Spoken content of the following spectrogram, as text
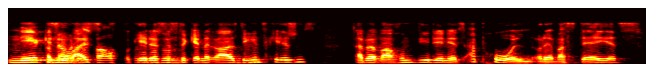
Nee, also genau. Also weißt, auch okay, das so ist der General. Dingenskirchens, aber warum die den jetzt abholen oder was der jetzt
